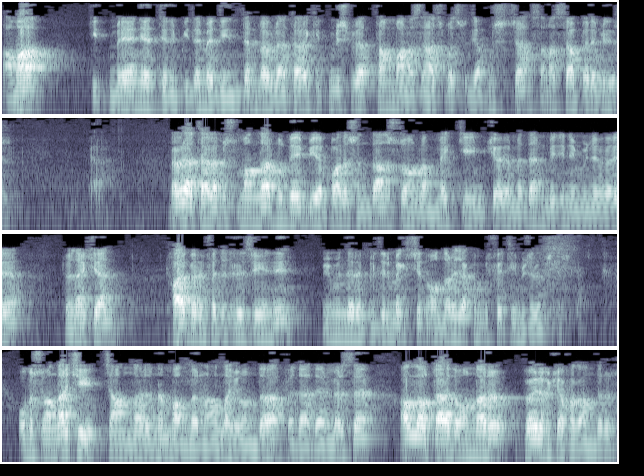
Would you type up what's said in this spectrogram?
Ama gitmeye niyetlenip gidemediğinde Mevla Teala gitmiş ve tam manasını hac vazifesini yapmışça sana sevap verebilir. Ya. Mevla Teala Müslümanlar Hudeybiye barışından sonra Mekke-i Mükerreme'den Medine-i Münevvere'ye dönerken Hayber'in fethedileceğini müminlere bildirmek için onlara yakın bir fetih müjdelemiştir. O Müslümanlar ki canlarını, mallarını Allah yolunda feda ederlerse Allahu Teala da onları böyle mükafatlandırır.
